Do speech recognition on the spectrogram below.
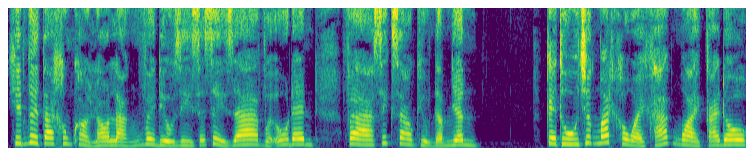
khiến người ta không khỏi lo lắng về điều gì sẽ xảy ra với Oden và xích sao kiểu nam nhân. Kẻ thù trước mắt không ai khác ngoài Kaido.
